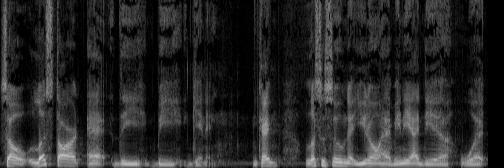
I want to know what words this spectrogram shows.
So let's start at the beginning. Okay. Let's assume that you don't have any idea what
